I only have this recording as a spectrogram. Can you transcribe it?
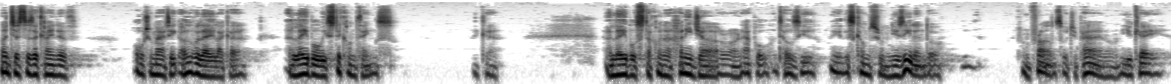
Not just as a kind of automatic overlay, like a, a label we stick on things, like a, a label stuck on a honey jar or an apple that tells you this comes from New Zealand or from France or Japan or UK.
